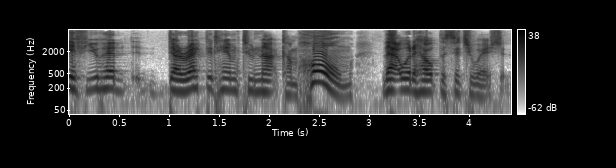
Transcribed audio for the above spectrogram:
If you had directed him to not come home, that would have helped the situation.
